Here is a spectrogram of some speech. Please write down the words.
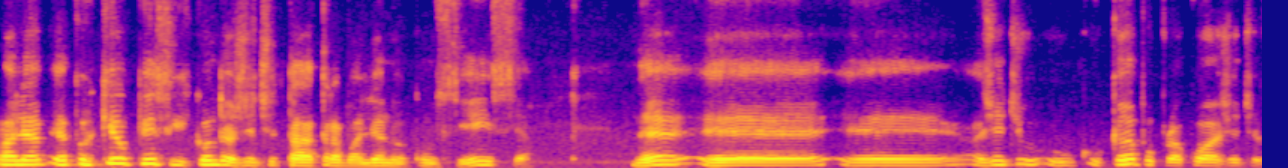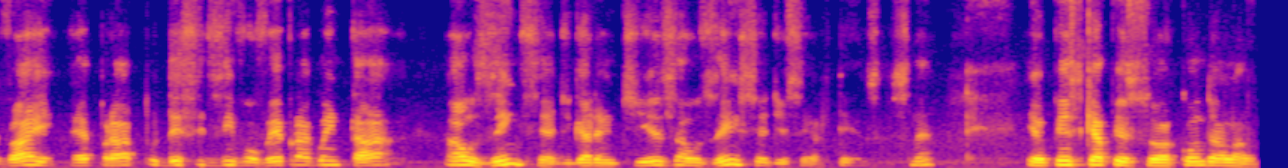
Olha, é porque eu penso que quando a gente está trabalhando a consciência, né? É, é, a gente, o, o campo para o qual a gente vai é para poder se desenvolver, para aguentar a ausência de garantias, a ausência de certezas. Né? Eu penso que a pessoa, quando ela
